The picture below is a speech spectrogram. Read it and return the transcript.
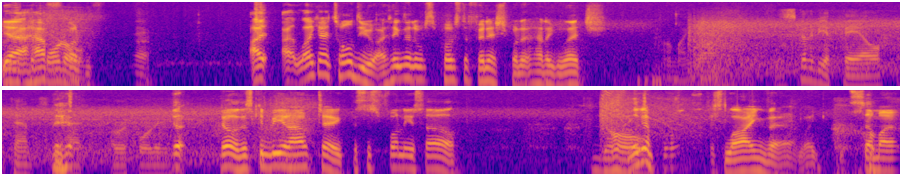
Yeah, have portal? fun. I, I, like I told you, I think that it was supposed to finish, but it had a glitch. Oh my gosh. Is this gonna be a fail attempt at a recording? Yeah. No, this could be an outtake. This is funny as hell. No. Look at Broly just lying there, like semi Wait,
